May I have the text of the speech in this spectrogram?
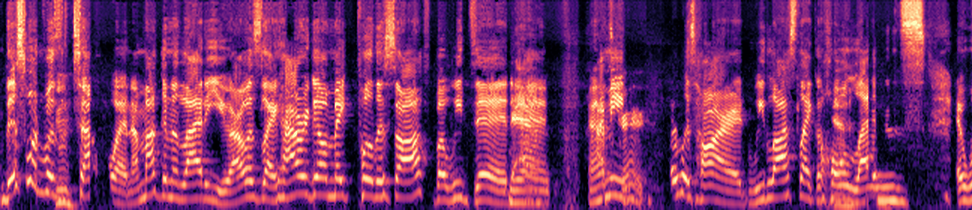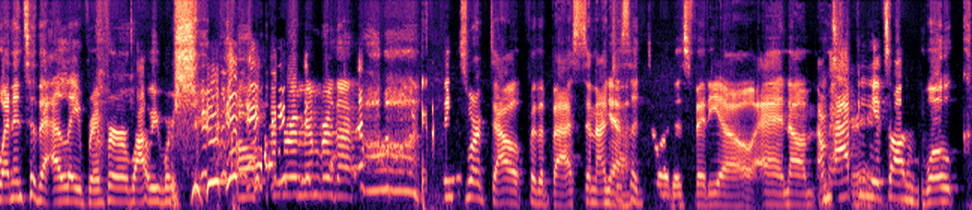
This one was a Mm. tough one. I'm not gonna lie to you. I was like, "How are we gonna make pull this off?" But we did, Yeah. and That's I mean, great. it was hard. We lost like a whole lens. It went into the LA River while we were shooting. Oh, I remember that. things worked out for the best and i Yeah. just adore this video and um, i'm happy great. it's on woke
